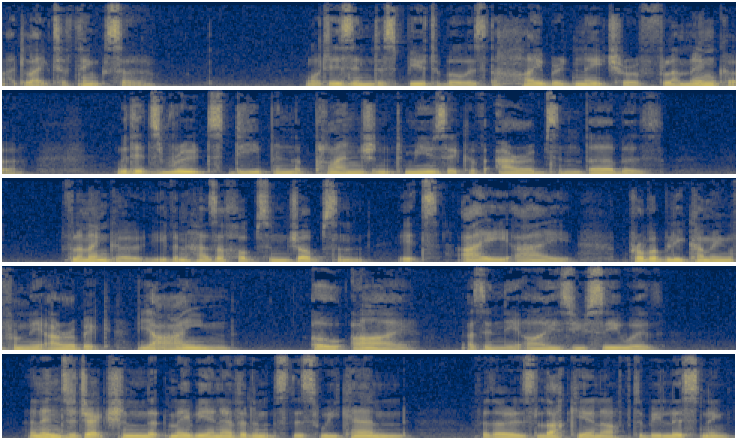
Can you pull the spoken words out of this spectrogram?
I'd like to think so. What is indisputable is the hybrid nature of flamenco, with its roots deep in the plangent music of Arabs and Berbers. Flamenco even has a Hobson Jobson, its ai ai, probably coming from the Arabic ya'ain, o as in the eyes you see with, an interjection that may be in evidence this weekend for those lucky enough to be listening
